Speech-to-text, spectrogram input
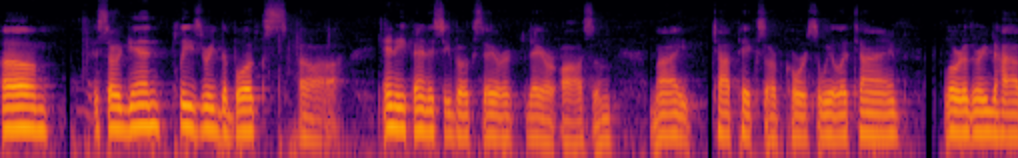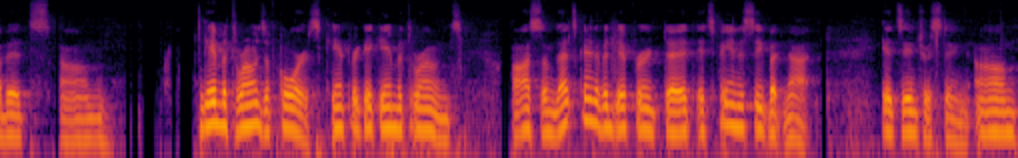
Um, so again, please read the books. Uh, any fantasy books, they are they are awesome. My top picks are, of course, The Wheel of Time, Lord of the Rings, The Hobbits, um, Game of Thrones, of course. Can't forget Game of Thrones. Awesome. That's kind of a different. Uh, it's fantasy, but not. It's interesting. Um,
